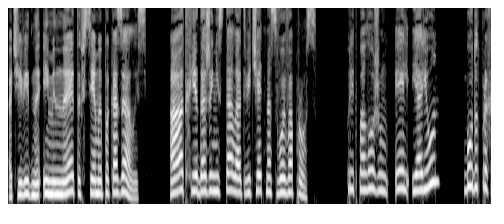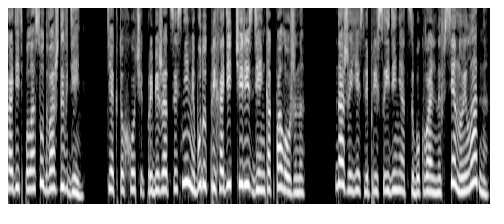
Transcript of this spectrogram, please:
Очевидно, именно это всем и показалось а Атхья даже не стала отвечать на свой вопрос. Предположим, Эль и Орион будут проходить полосу дважды в день. Те, кто хочет пробежаться с ними, будут приходить через день, как положено. Даже если присоединятся буквально все, ну и ладно.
